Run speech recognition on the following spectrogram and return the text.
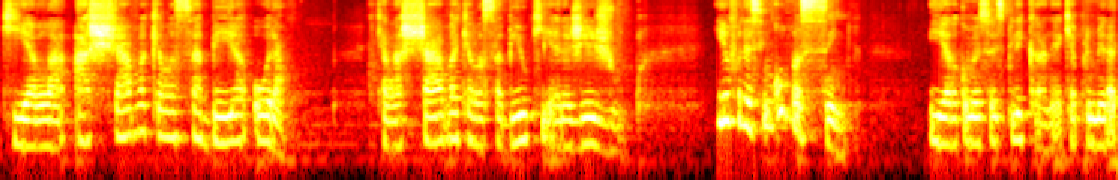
Que ela achava que ela sabia orar. Que ela achava que ela sabia o que era jejum. E eu falei assim, como assim? E ela começou a explicar, né? Que a primeira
